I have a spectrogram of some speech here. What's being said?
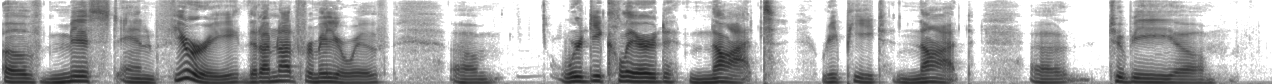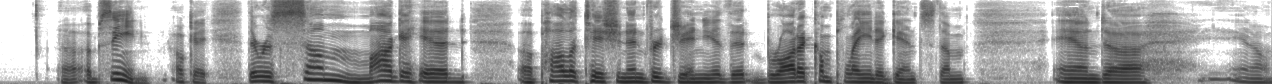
of Mist and Fury, that I'm not familiar with, um, were declared not, repeat, not uh, to be uh, uh, obscene. Okay, there was some MAGA head a politician in Virginia that brought a complaint against them and, uh, you know,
